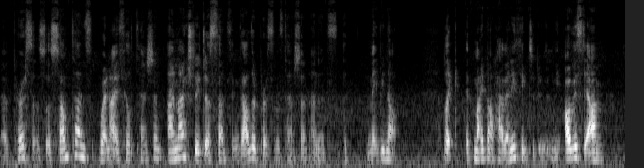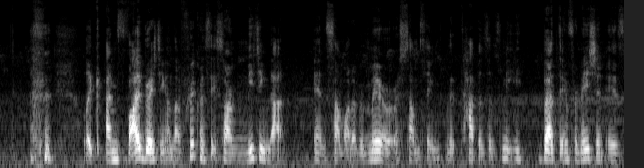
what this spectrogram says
uh, person. So sometimes when i feel tension i'm actually just sensing the other person's tension and it's it maybe not like it might not have anything to do with me. Obviously i'm like I'm vibrating on that frequency, so I'm meeting that in somewhat of a mirror or something that happens as me, but the information is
